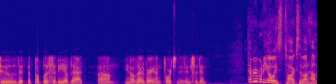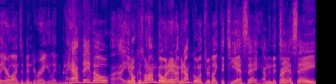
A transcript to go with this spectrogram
to the, the publicity of that, um, you know, that very unfortunate incident. everybody always talks about how the airlines have been deregulated, but have they though? Uh, you know, because when I'm going in, I mean, I'm going through like the TSA. I mean, the right. TSA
